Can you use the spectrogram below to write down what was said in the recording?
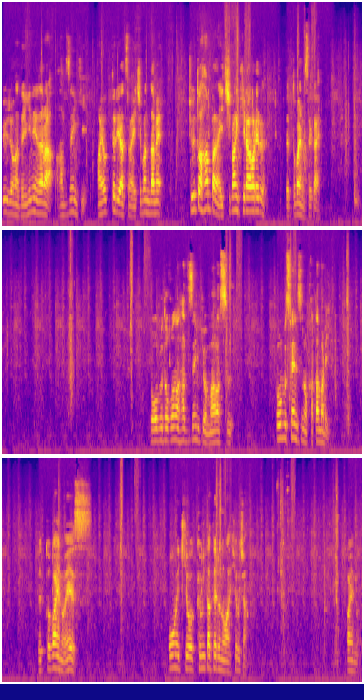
救助ができねえなら、発電機。迷ってる奴が一番ダメ。中途半端が一番嫌われる。デッドバイの世界。勝負どこの発電機を回す。勝負センスの塊。デッドバイのエース。攻撃を組み立てるのはヒロちゃん。デッドバイのエー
